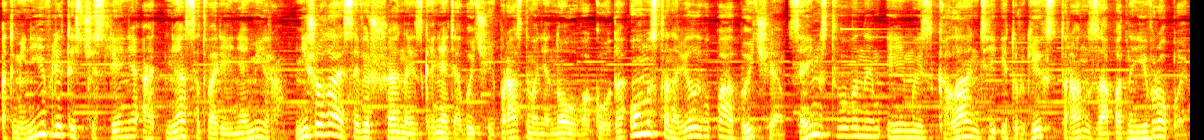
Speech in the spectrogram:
отменив летоисчисление от Дня Сотворения мира. Не желая совершенно изгонять обычаи празднования Нового года, он установил его по обычаям, заимствованным им из Голландии и других стран Западной Европы.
